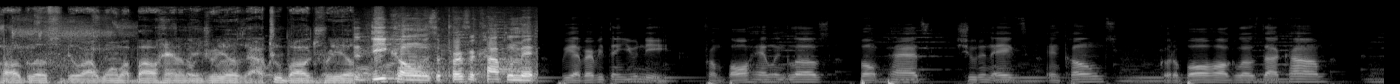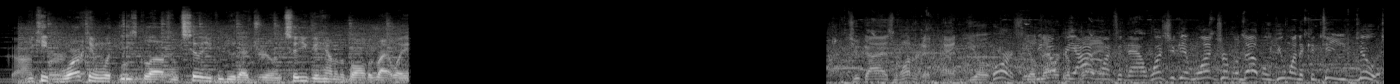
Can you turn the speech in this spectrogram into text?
Hog gloves to do our warm-up ball handling drills, our two-ball drill. The D-cone is a perfect complement. We have everything you need, from ball handling gloves, bump pads, shooting eggs, and cones. Go to ballhoggloves.com. You keep working with these gloves until you can do that drill, until you can handle the ball the right way. Two guys wanted it, and you'll, of course, you'll you never know complain. BI wants it now. Once you get one triple double, you want to continue to do it.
